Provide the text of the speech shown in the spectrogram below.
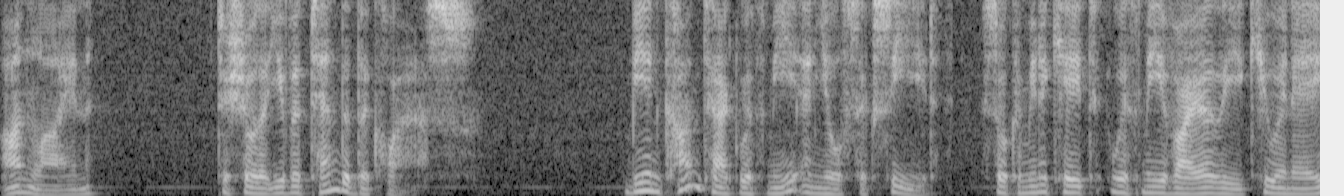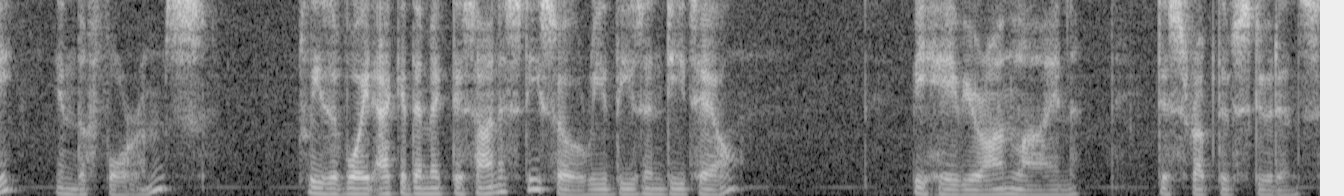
online to show that you've attended the class. Be in contact with me and you'll succeed. So communicate with me via the Q&A in the forums. Please avoid academic dishonesty, so read these in detail. Behavior online, disruptive students,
